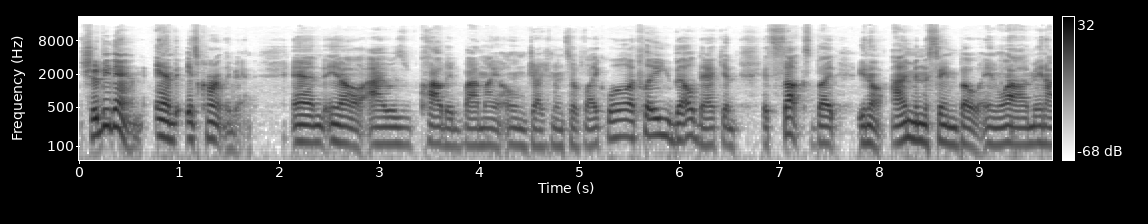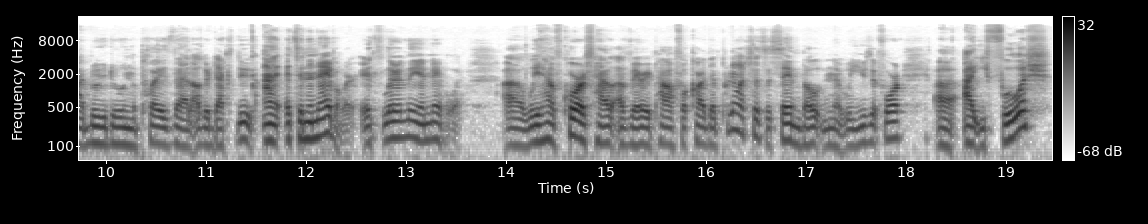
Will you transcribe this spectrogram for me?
should be banned, and it's currently banned. And, you know, I was clouded by my own judgments of like, well, I play Yubel deck and it sucks, but, you know, I'm in the same boat. And while I may not be doing the plays that other decks do, I, it's an enabler. It's literally an enabler. Uh, we have, of course, have a very powerful card that pretty much has the same boat and that we use it for, uh, i.e. Foolish,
